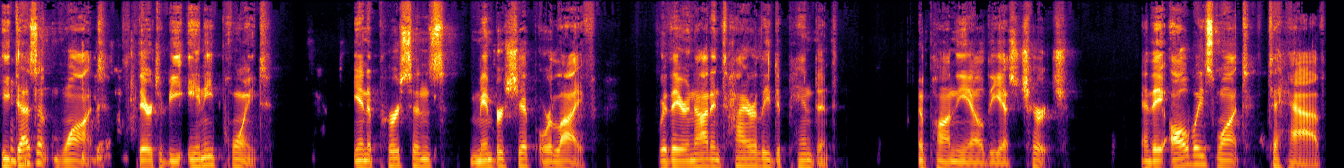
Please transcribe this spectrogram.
he mm-hmm. doesn't want there to be any point in a person's membership or life where they are not entirely dependent upon the LDS church. And they always want to have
